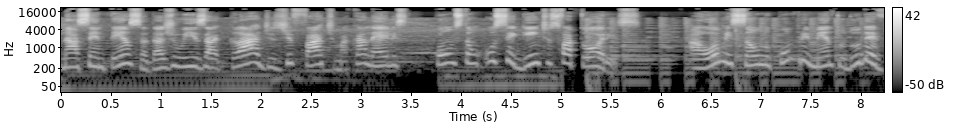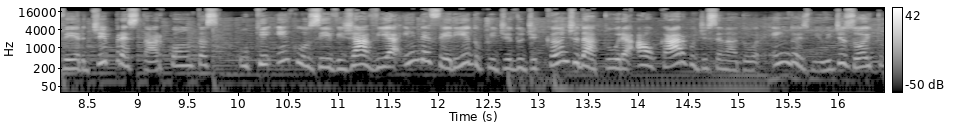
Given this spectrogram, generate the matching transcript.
Na sentença da juíza Gladys de Fátima Canelis constam os seguintes fatores: a omissão no cumprimento do dever de prestar contas, o que inclusive já havia indeferido o pedido de candidatura ao cargo de senador em 2018,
